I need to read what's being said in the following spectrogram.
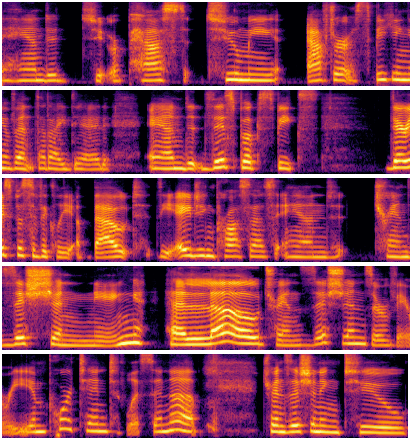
handed to or passed to me after a speaking event that I did. And this book speaks very specifically about the aging process and transitioning. Hello, transitions are very important. Listen up. Transitioning to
